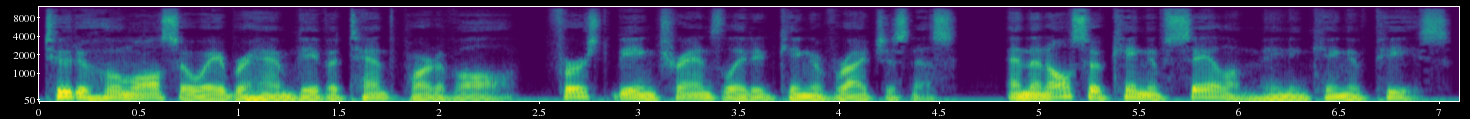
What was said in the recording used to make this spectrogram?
2 To whom also Abraham gave a tenth part of all, first being translated King of Righteousness, and then also King of Salem, meaning King of Peace.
